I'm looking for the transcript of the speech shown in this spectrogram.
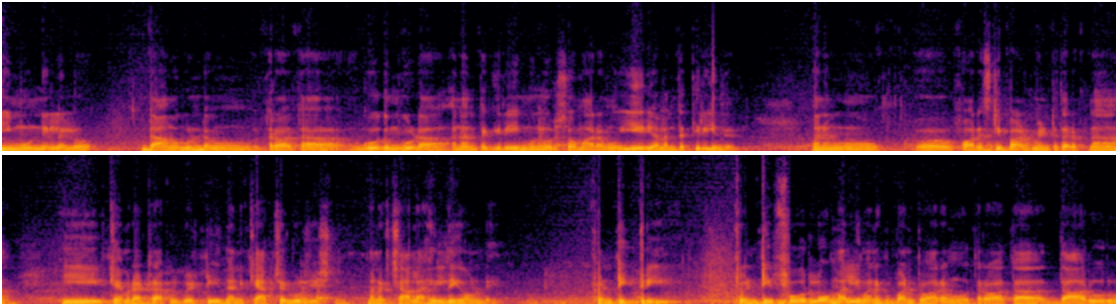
ఈ మూడు నెలల్లో దామగుండము తర్వాత గోధుమగూడ అనంతగిరి మున్నూరు సోమారము ఈ ఏరియాలంతా తిరిగింది అది. మనము ఫారెస్ట్ డిపార్ట్మెంట్ తరఫున ఈ కెమెరా ట్రాపులు పెట్టి దాన్ని క్యాప్చర్ కూడా చేసినాం. మనకు చాలా హెల్దీగా ఉండే. ట్వంటీ త్రీ ట్వంటీ ఫోర్లో మళ్ళీ మనకు బంట్వారము తర్వాత దారూరు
